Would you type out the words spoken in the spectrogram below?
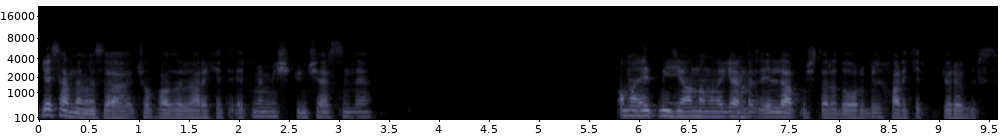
Geçen de mesela çok fazla bir hareket etmemiş gün içerisinde. Ama etmeyeceği anlamına gelmez. 50-60'lara doğru bir hareket görebiliriz.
